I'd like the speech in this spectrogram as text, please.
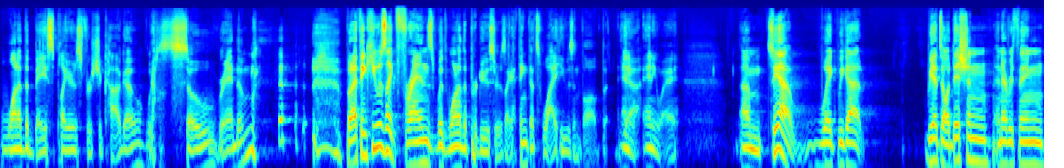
one of the bass players for Chicago, which is so random. but I think he was like friends with one of the producers. Like I think that's why he was involved. But any- Yeah. anyway. Um, so yeah, like we got we had to audition and everything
